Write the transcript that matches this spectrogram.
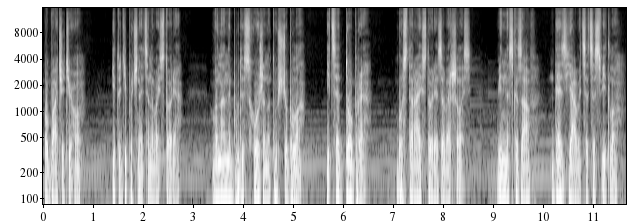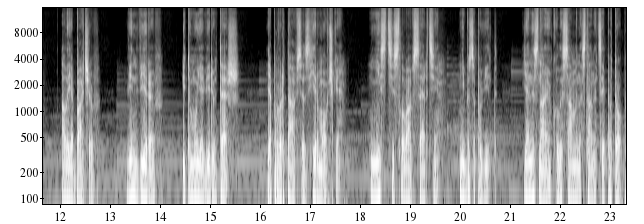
побачить його, і тоді почнеться нова історія. Вона не буде схожа на ту, що була, і це добре, бо стара історія завершилась. Він не сказав, де з'явиться це світло, але я бачив, він вірив, і тому я вірю теж. Я повертався з гір мовчки, ніс ці слова в серці, ніби заповіт. Я не знаю, коли саме настане цей потоп,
